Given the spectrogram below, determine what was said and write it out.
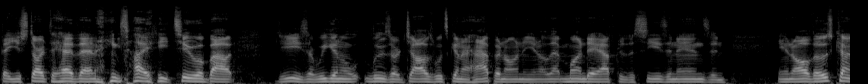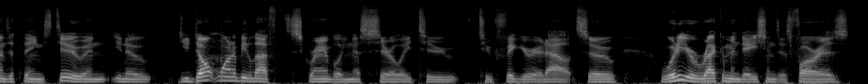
that you start to have that anxiety too about, geez, are we going to lose our jobs? What's going to happen on, you know, that Monday after the season ends and, and all those kinds of things too. And, you know, you don't want to be left scrambling necessarily to, to figure it out. So, what are your recommendations as far as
